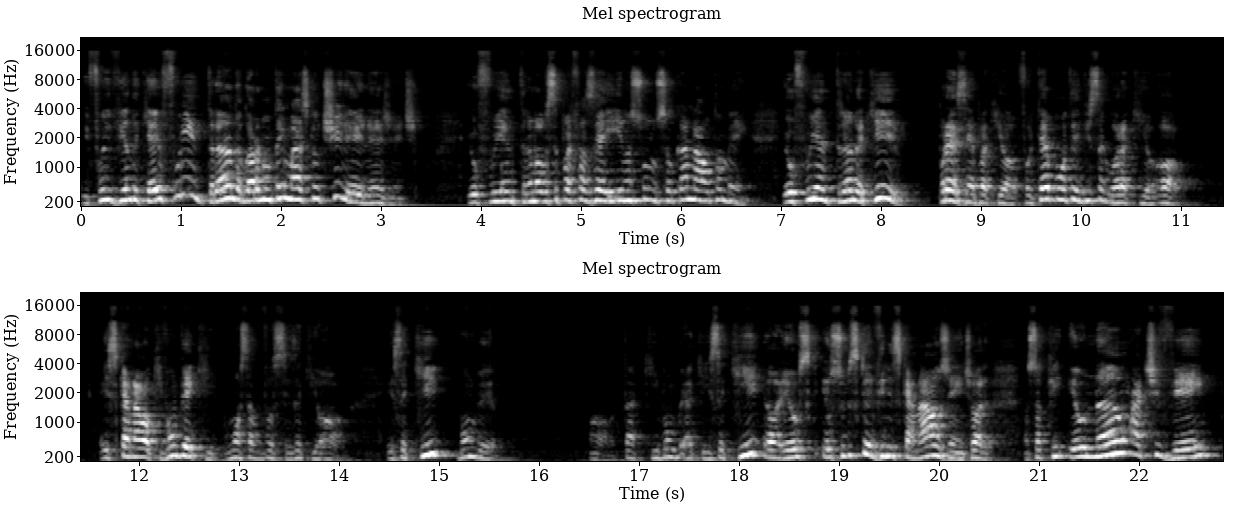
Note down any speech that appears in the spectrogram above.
E fui vendo aqui, aí eu fui entrando, agora não tem mais que eu tirei, né, gente? Eu fui entrando, mas você pode fazer aí no seu, no seu canal também. Eu fui entrando aqui, por exemplo, aqui, ó. Foi até bom ter visto agora aqui, ó. esse canal aqui, vamos ver aqui. Vou mostrar para vocês aqui, ó. Esse aqui, vamos ver. Ó, tá aqui, vamos ver aqui. Isso aqui, ó, eu, eu subscrevi nesse canal, gente, olha. Só que eu não ativei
